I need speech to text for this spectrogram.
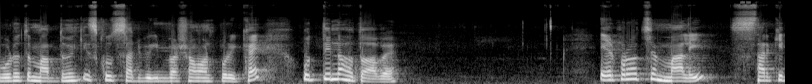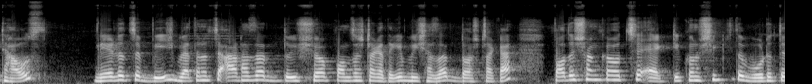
বোর্ড হতে মাধ্যমিক স্কুল সার্টিফিকেট বা সমান পরীক্ষায় উত্তীর্ণ হতে হবে। এরপর হচ্ছে মালি সার্কিট হাউস। গ্রেড হচ্ছে বিশ, বেতন হচ্ছে আট হাজার দুইশো পঞ্চাশ টাকা থেকে বিশ হাজার দশ টাকা। পদের সংখ্যা হচ্ছে একটি। কোনো স্বীকৃত বোর্ড হতে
